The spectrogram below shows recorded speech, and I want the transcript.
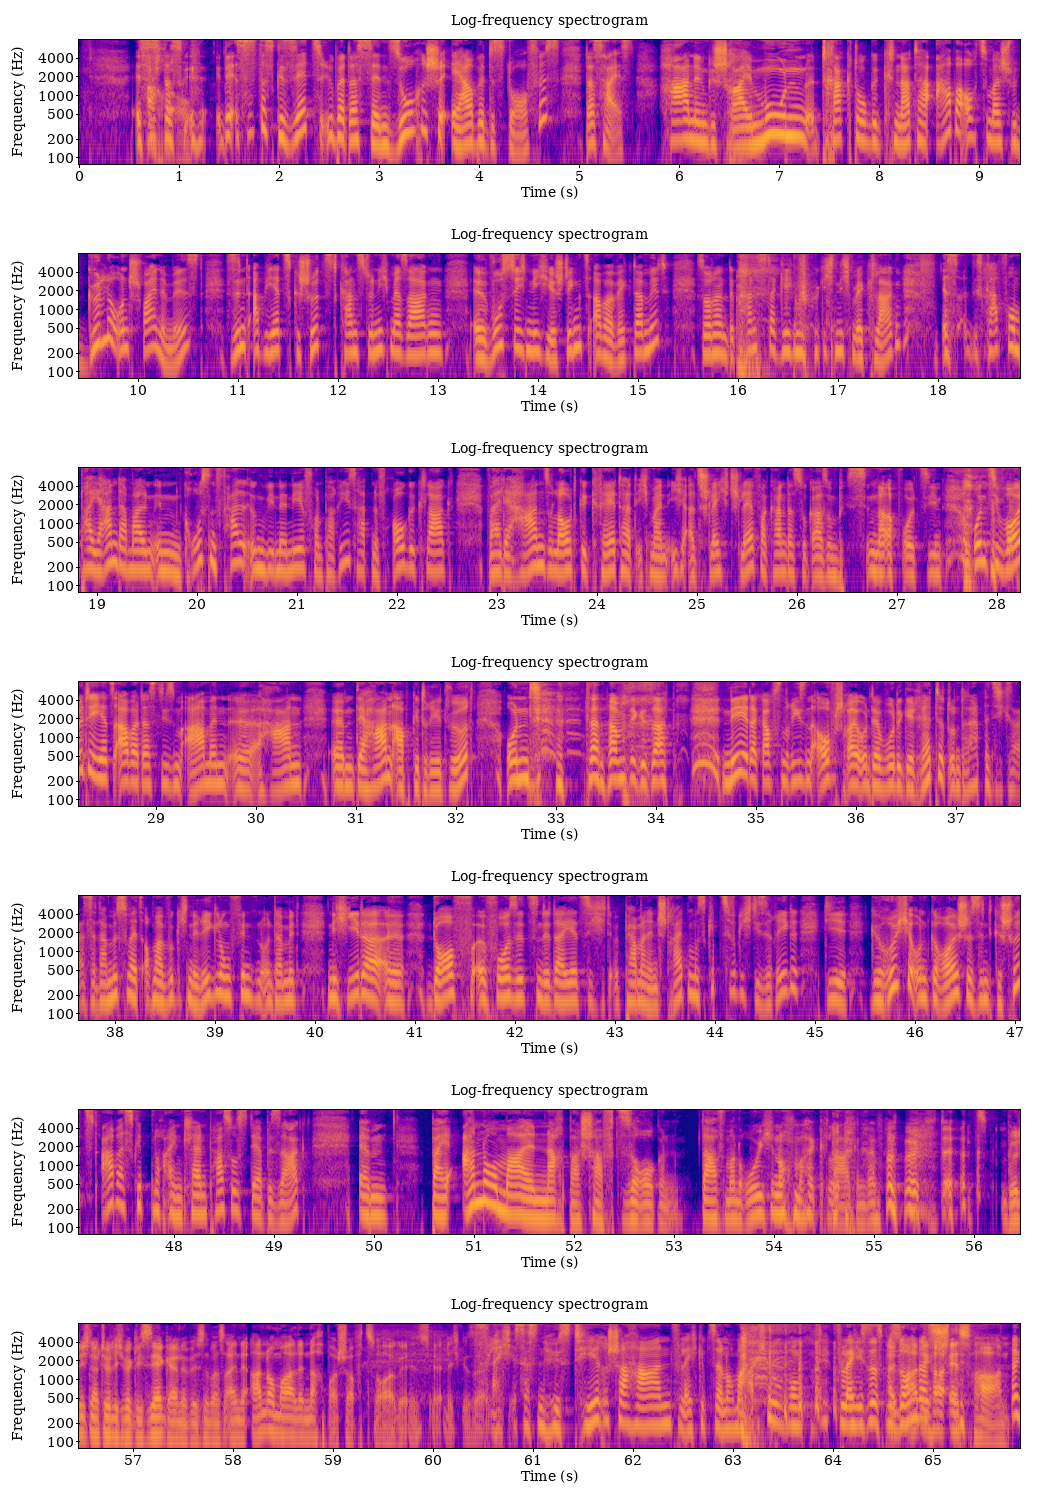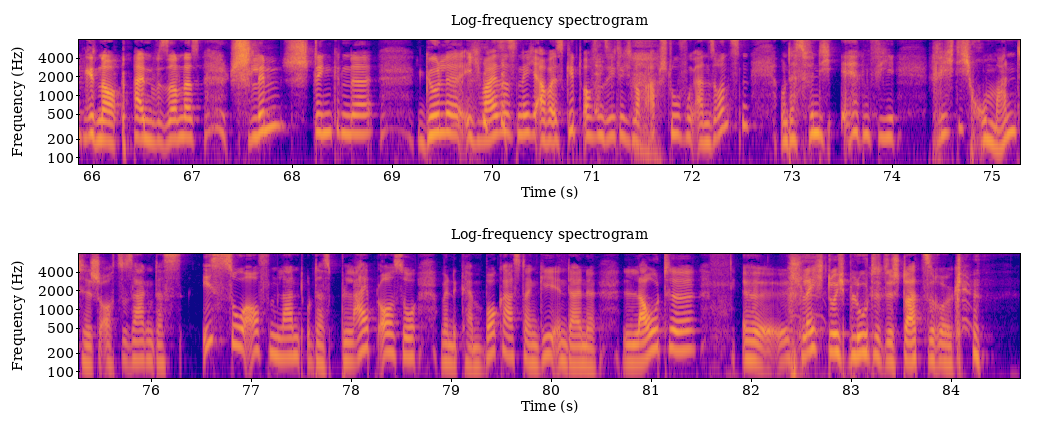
Es ist, das, es ist das Gesetz über das sensorische Erbe des Dorfes. Das heißt, Hahnengeschrei, Muhn, Traktorgeknatter, aber auch zum Beispiel Gülle und Schweinemist sind ab jetzt geschützt. Kannst du nicht mehr sagen, äh, wusste ich nicht, hier stinkt's, aber weg damit, sondern du kannst dagegen wirklich nicht mehr klagen. Es, es gab vor ein paar Jahren da mal einen großen Fall irgendwie in der Nähe von Paris, hat eine Frau geklagt, weil der Hahn so laut gekräht hat. Ich meine, ich als Schlechtschläfer kann das sogar so ein bisschen nachvollziehen. Und sie wollte jetzt aber, dass diesem armen äh, Hahn Ähm, der Hahn abgedreht wird. Und dann haben sie gesagt, nee, da gab es einen riesen Aufschrei und der wurde gerettet. Und dann hat man sich gesagt, also da müssen wir jetzt auch mal wirklich eine Regelung finden und damit nicht jeder äh, Dorfvorsitzende da jetzt sich permanent streiten muss, gibt es wirklich diese Regel, die Gerüche und Geräusche sind geschützt, aber es gibt noch einen kleinen Passus, der besagt, ähm, bei anormalen Nachbarschaftssorgen darf man ruhig nochmal klagen, wenn man möchte. Jetzt würde ich natürlich wirklich sehr gerne wissen, was eine anormale Nachbarschaftssorge ist, ehrlich gesagt. Vielleicht ist das ein hysterischer Hahn, vielleicht gibt es da nochmal Abstufung, vielleicht ist das besonders. Ein ADHS-Hahn. genau, ein besonders schlimm stinkende Gülle, ich weiß es nicht, aber es gibt offensichtlich noch Abstufungen. Ansonsten, und das finde ich irgendwie richtig romantisch, auch zu sagen, das ist so auf dem Land und das bleibt auch so. Wenn du keinen Bock hast, dann geh in deine laute, äh, schlecht durchblutete Stadt zurück.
